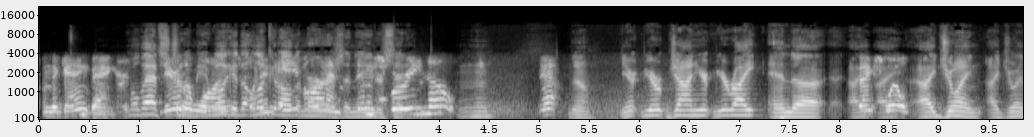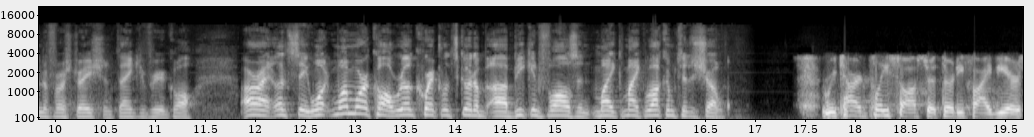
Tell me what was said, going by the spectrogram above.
from the gangbangers. Well, that's They're true. The I mean, look at the- look at all the murders in the inner city. No. Yeah. No, you're, you're John. You're you're right, and uh, I, Thanks, I, Will. I join. I join the frustration. Thank you for your call. All right, let's see one one more call, real quick. Let's go to uh, Beacon Falls and Mike. Mike, welcome to the show. Retired police officer, 35 years.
